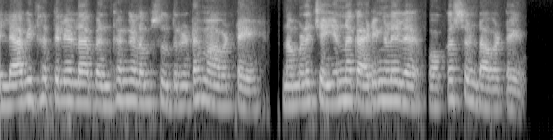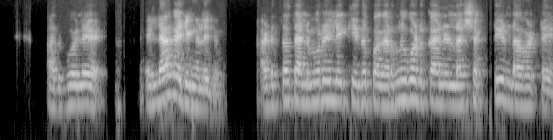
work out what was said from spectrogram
എല്ലാവിധത്തിലുള്ള ബന്ധങ്ങളും സുദൃഢമാവട്ടെ നമ്മൾ ചെയ്യുന്ന കാര്യങ്ങളിൽ ഫോക്കസ് ഉണ്ടാവട്ടെ. അതുപോലെ എല്ലാ കാര്യങ്ങളിലും അടുത്ത തലമുറയിലേക്ക് ഇത് പകർന്നു കൊടുക്കാനുള്ള ശക്തി ഉണ്ടാവട്ടെ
